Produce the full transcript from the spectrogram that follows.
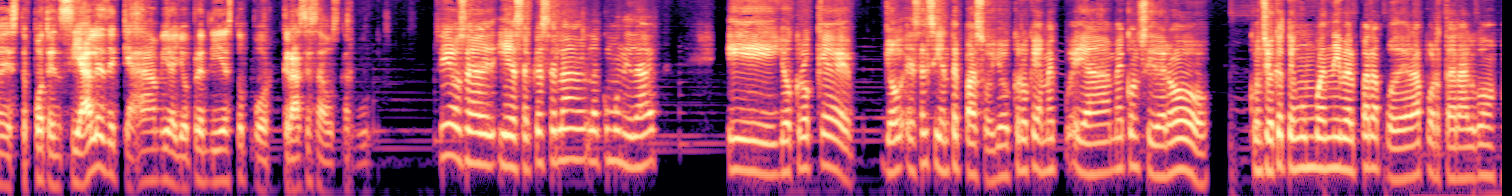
este, potenciales de que, ah, mira, yo aprendí esto por gracias a Oscar Burgos. Sí, o sea, y hacer crecer la, la comunidad. Y yo creo que yo es el siguiente paso. Yo creo que ya me, ya me considero, considero que tengo un buen nivel para poder aportar algo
